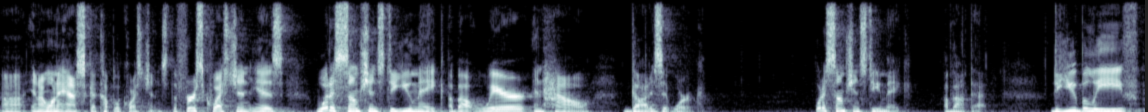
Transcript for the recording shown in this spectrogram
uh, and I want to ask a couple of questions. The first question is What assumptions do you make about where and how God is at work? What assumptions do you make about that? Do you believe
